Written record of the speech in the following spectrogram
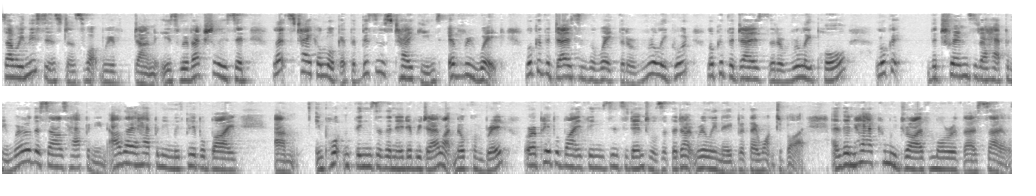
So in this instance, what we've done is we've actually said, let's take a look at the business takings every week. Look at the days of the week that are really good. Look at the days that are really poor. Look at the trends that are happening. Where are the sales happening? Are they happening with people buying um, important things that they need every day, like milk and bread, or are people buying things incidentals that they don't really need but they want to buy? And then how can we drive more of those sales?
